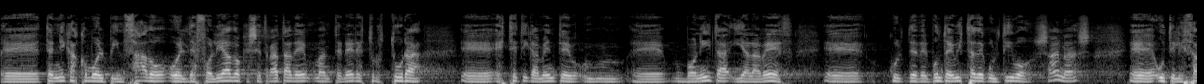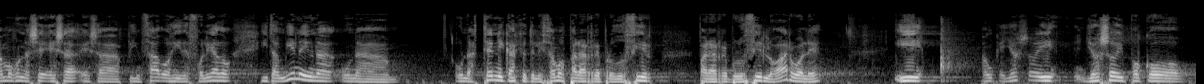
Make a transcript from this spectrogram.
eh, técnicas como el pinzado o el defoliado, que se trata de mantener estructuras eh, estéticamente mm, eh, bonitas y a la vez, desde el punto de vista de cultivo, sanas, utilizamos esos pinzados y defoliados. Y también hay unas técnicas que utilizamos para reproducir, para reproducir los árboles. Y aunque yo soy, yo soy poco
